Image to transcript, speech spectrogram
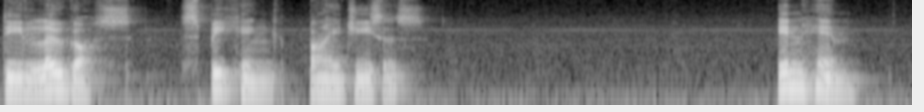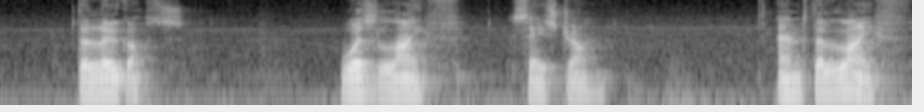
the Logos speaking by Jesus. In him, the Logos, was life, says John, and the life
